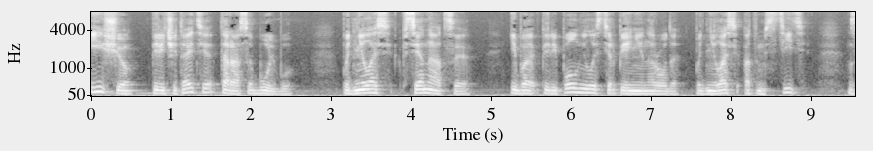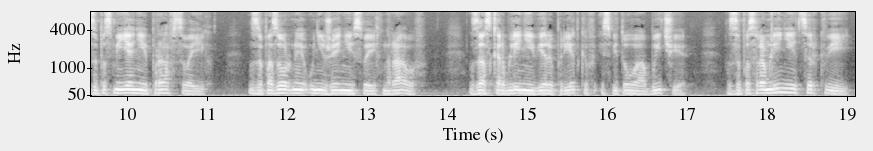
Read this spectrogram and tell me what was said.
И еще перечитайте Тараса Бульбу. Поднялась вся нация, ибо переполнилось терпение народа, поднялась отмстить за посмеяние прав своих, за позорное унижение своих нравов, за оскорбление веры предков и святого обычая, за посрамление церквей,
